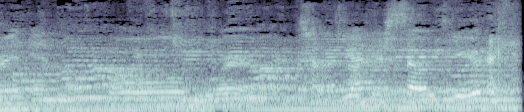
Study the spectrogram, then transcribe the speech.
favorite in the whole world. You guys are so cute.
